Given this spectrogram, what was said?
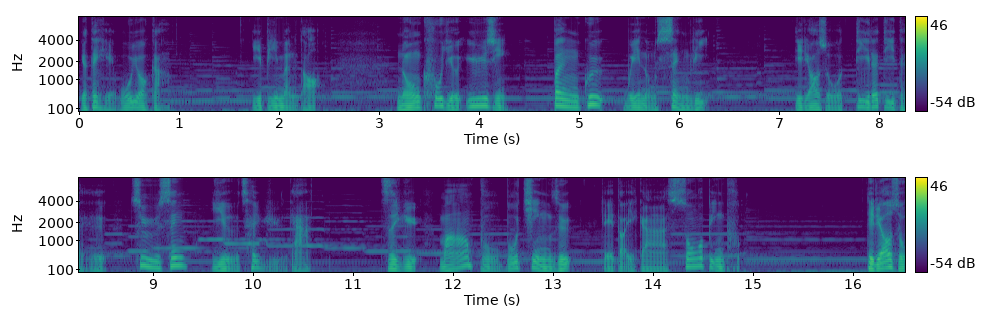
有得闲话要讲。伊便问道：“侬可有冤情？本官为侬审理。”这条蛇点了点头，转身游出院外。至于忙步步进船，来到一家烧饼铺。这条蛇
